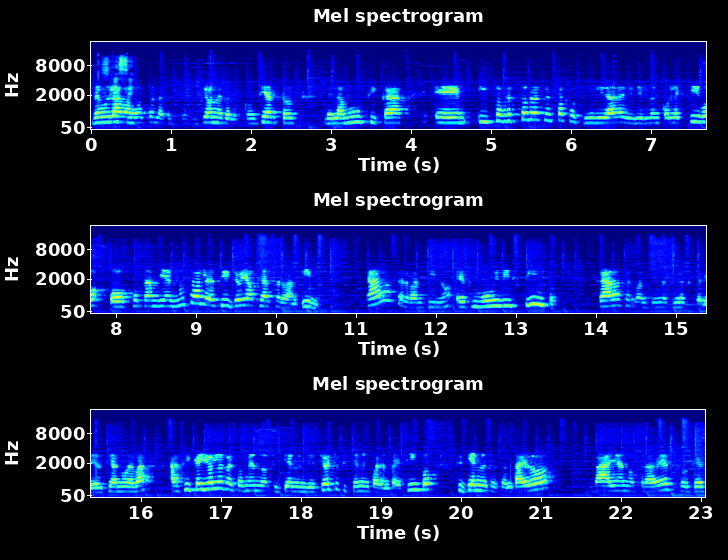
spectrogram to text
De un lado a otro, de las exposiciones, de los conciertos, de la música, eh, y sobre todo es esta posibilidad de vivirlo en colectivo. Ojo también, no se vale decir yo ya fui al Cervantino. Cada Cervantino es muy distinto. Cada Cervantino es una experiencia nueva. Así que yo les recomiendo si tienen 18, si tienen 45, si tienen 62, vayan otra vez porque es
